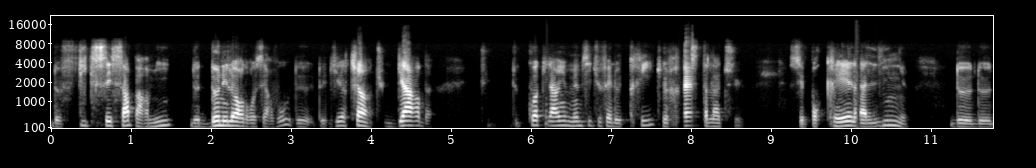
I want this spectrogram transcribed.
de fixer ça parmi, de donner l'ordre au cerveau, de, dire tiens, tu gardes, quoi qu'il arrive, même si tu fais le tri, tu restes là-dessus. C'est pour créer la ligne de, de,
